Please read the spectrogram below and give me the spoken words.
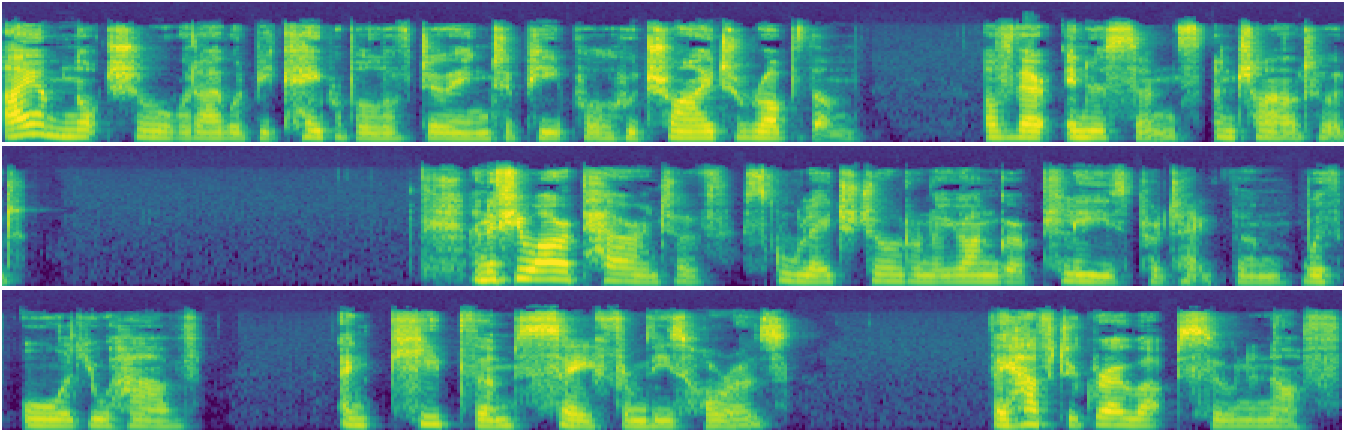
I am not sure what I would be capable of doing to people who try to rob them of their innocence and childhood. And if you are a parent of school age children or younger, please protect them with all you have and keep them safe from these horrors. They have to grow up soon enough.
